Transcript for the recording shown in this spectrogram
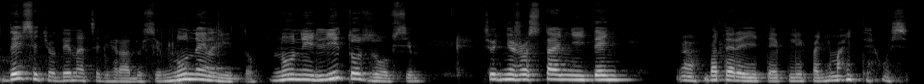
10-11 градусів. Ну, не літо. Ну, не літо зовсім. Сьогодні ж останній день. Батареї теплі, понімаєте? Ось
